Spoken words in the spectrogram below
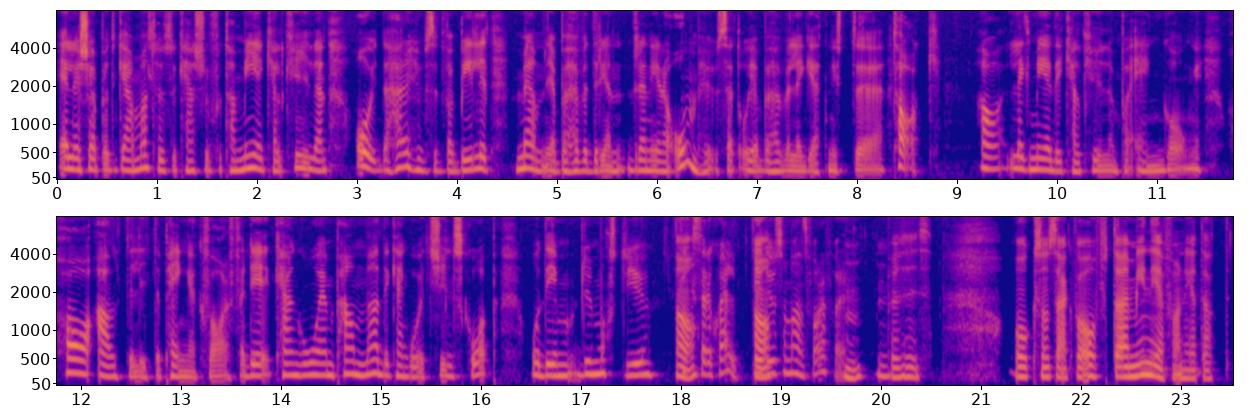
Eller köpa ett gammalt hus så kanske du får ta med i kalkylen. Oj, det här huset var billigt, men jag behöver dränera om huset och jag behöver lägga ett nytt eh, tak. Ja, lägg med det i kalkylen på en gång. Ha alltid lite pengar kvar för det kan gå en panna, det kan gå ett kylskåp och det, du måste ju fixa ja. det själv. Det är ja. du som ansvarar för det. Mm, mm. Precis. Och som sagt var, ofta är min erfarenhet att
